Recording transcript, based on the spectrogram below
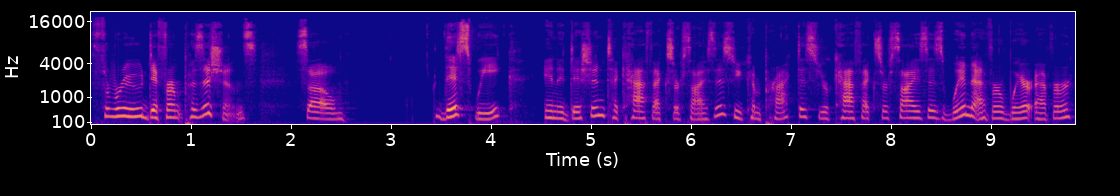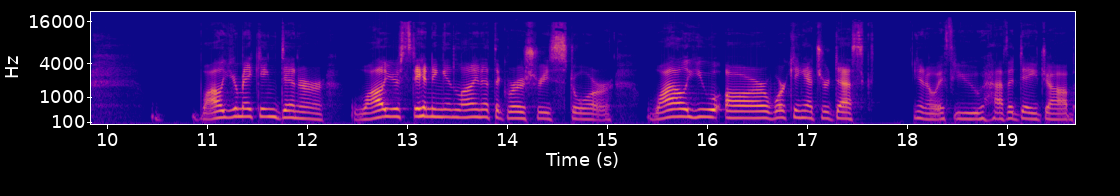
through different positions? So, this week, in addition to calf exercises, you can practice your calf exercises whenever, wherever while you're making dinner, while you're standing in line at the grocery store, while you are working at your desk you know, if you have a day job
